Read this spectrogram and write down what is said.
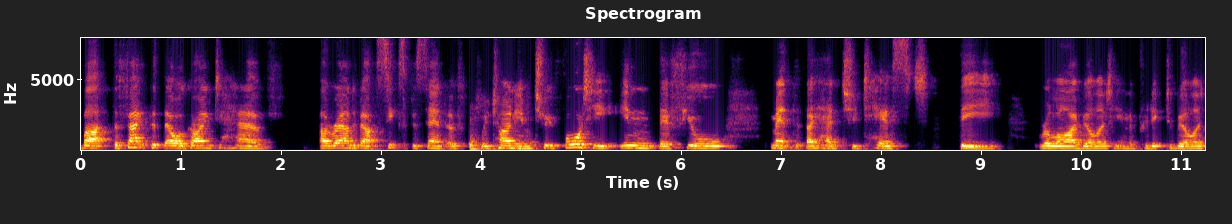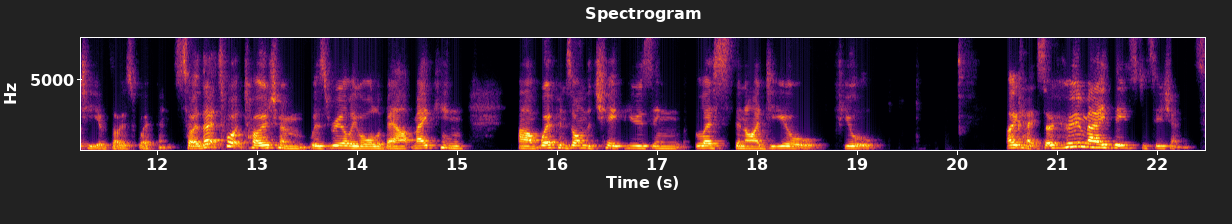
But the fact that they were going to have around about 6% of plutonium 240 in their fuel meant that they had to test the reliability and the predictability of those weapons. So that's what Totem was really all about, making uh, weapons on the cheap using less than ideal fuel. Okay, so who made these decisions?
